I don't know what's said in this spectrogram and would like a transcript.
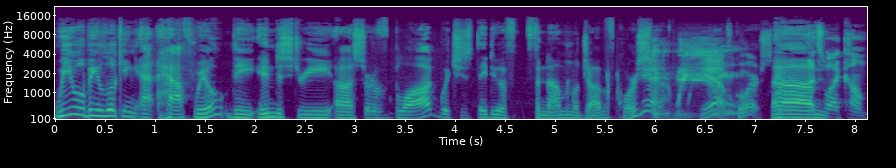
We will be looking at Half Wheel, the industry uh, sort of blog, which is they do a phenomenal job, of course. Yeah, yeah, of course. Um, That's why I come.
